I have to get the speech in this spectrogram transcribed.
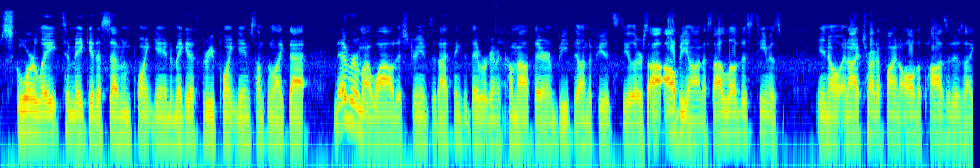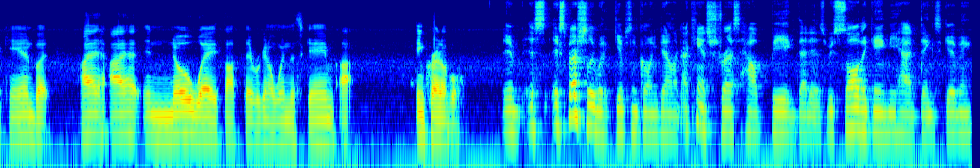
score late to make it a seven point game, to make it a three point game, something like that. Never in my wildest dreams did I think that they were going to come out there and beat the undefeated Steelers. I- I'll be honest. I love this team as, you know, and I try to find all the positives I can, but I, I in no way thought they were going to win this game. Incredible. It- especially with Gibson going down, like I can't stress how big that is. We saw the game he had Thanksgiving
